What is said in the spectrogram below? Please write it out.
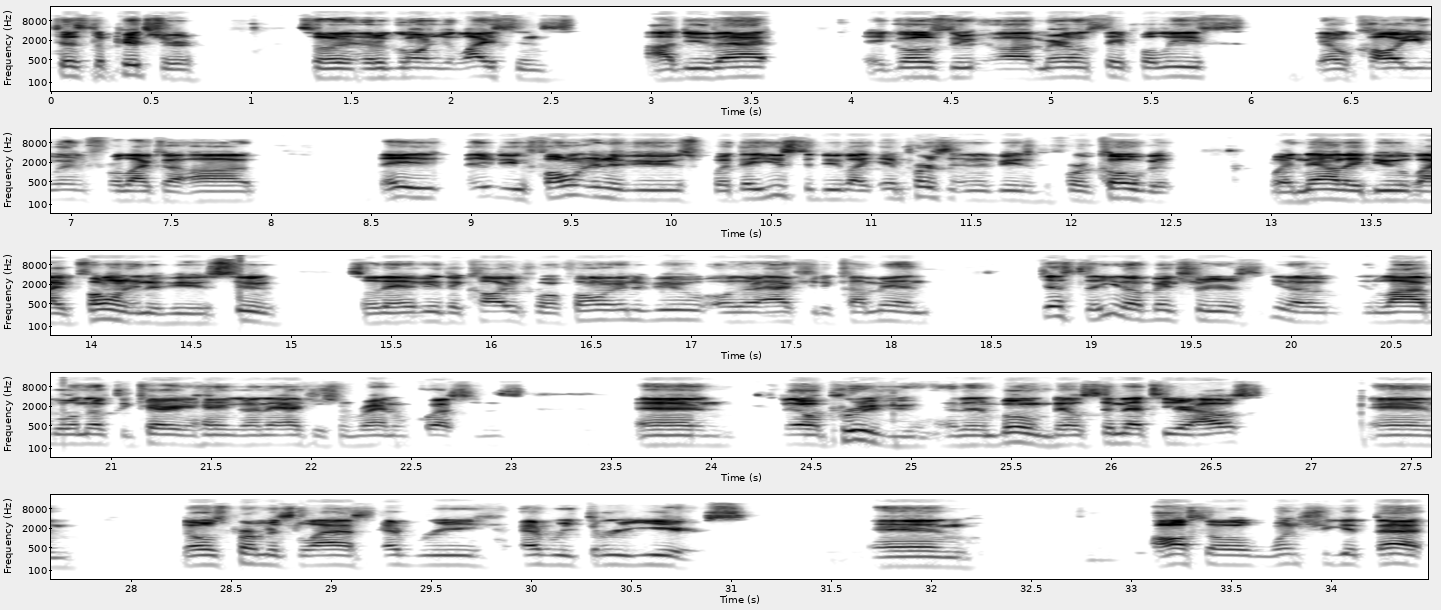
just a picture, so it'll go on your license. I'll do that. It goes through uh, Maryland State Police. They'll call you in for like a uh, they they do phone interviews, but they used to do like in person interviews before COVID, but now they do like phone interviews too. So they either call you for a phone interview or ask you to come in just to you know make sure you're you know liable enough to carry a handgun. They ask you some random questions, and they'll approve you, and then boom, they'll send that to your house, and those permits last every every three years, and also once you get that,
